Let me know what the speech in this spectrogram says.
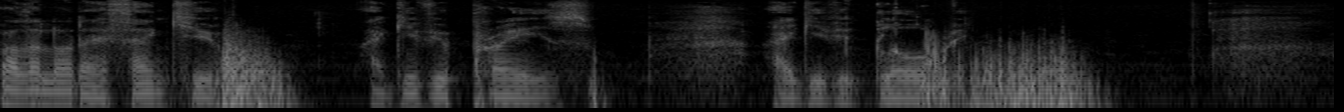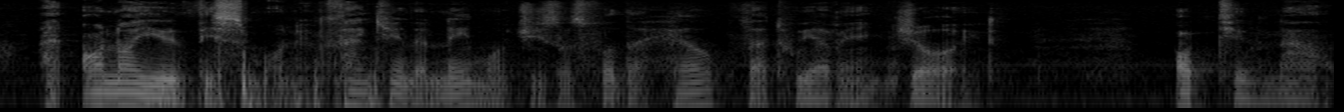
Father, Lord, I thank you. I give you praise. I give you glory. I honor you this morning. Thank you in the name of Jesus for the help that we have enjoyed up till now.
